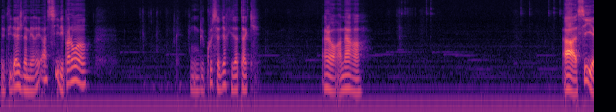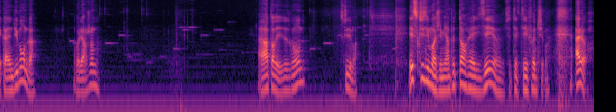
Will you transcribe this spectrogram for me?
Le village d'Améré. Ah si, il est pas loin. Hein. Donc du coup, ça veut dire qu'ils attaquent. Alors, Anara. Ah si, il y a quand même du monde là. On va les rejoindre. Alors attendez, deux secondes. Excusez-moi. Excusez-moi, j'ai mis un peu de temps à réaliser. Euh, c'était le téléphone chez moi. Alors.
